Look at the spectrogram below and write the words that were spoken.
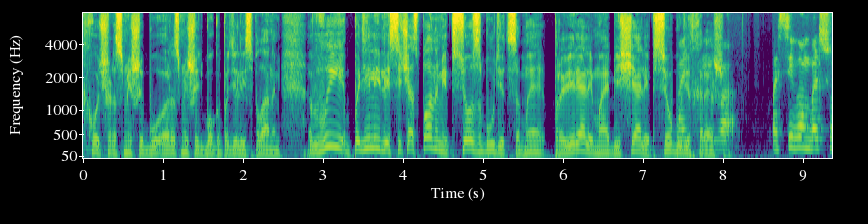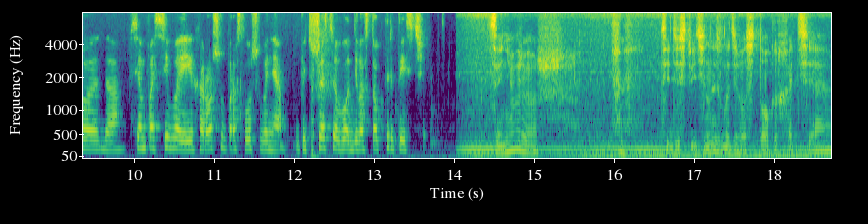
хочешь рассмеши, рассмешить Бога, поделись планами. Вы поделились сейчас планами, все сбудется. Мы проверяли, мы обещали, все будет Спасибо. хорошо. Спасибо вам большое, да. Всем спасибо и хорошего прослушивания. Путешествие в Владивосток 3000. Ты не врешь. Ты действительно из Владивостока, хотя...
